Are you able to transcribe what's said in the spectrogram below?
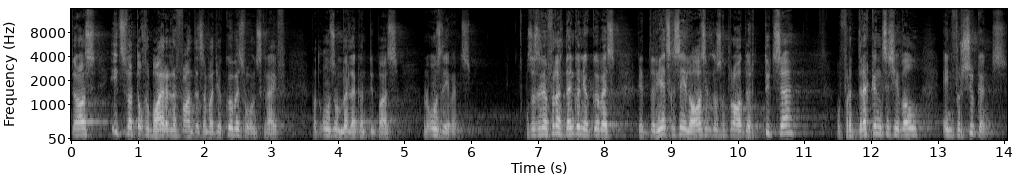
Daar's iets wat tog baie relevant is aan wat Jakobus vir ons skryf wat ons onmiddellik kan toepas in ons lewens. Ons as ons nou vinnig dink aan Jakobus, ek het reeds gesê laas ek het ons gepraat oor toetse of verdrukkings as jy wil en versoekings.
